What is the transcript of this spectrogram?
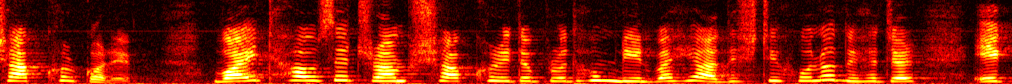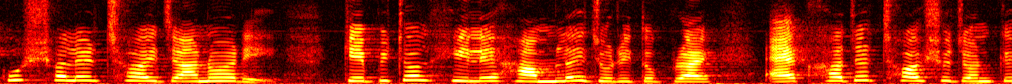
স্বাক্ষর করেন। হোয়াইট হাউসে ট্রাম্প স্বাক্ষরিত প্রথম নির্বাহী আদেশটি হল দুই হাজার একুশ সালের ছয় জানুয়ারি। ক্যাপিটল হিলে হামলায় জড়িত প্রায় এক হাজার ছয়শো জনকে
